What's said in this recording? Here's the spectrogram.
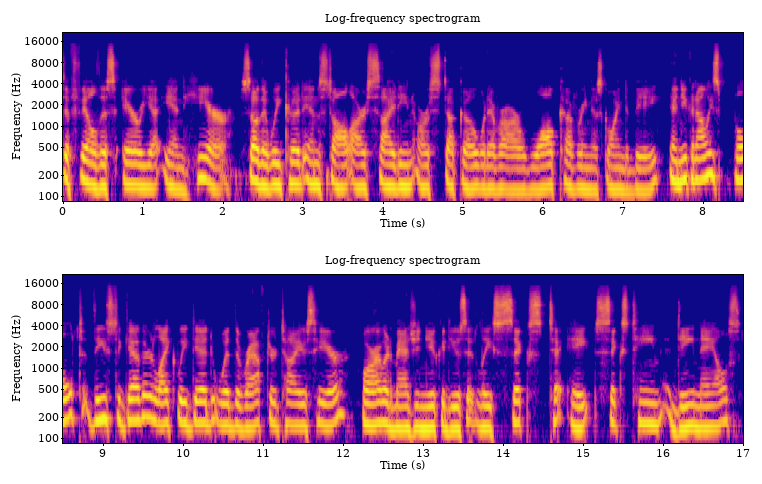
to fill this area in here so that we could install our siding or stucco, whatever our wall covering is going to be. And you can always bolt these together like we did with the rafter ties here. Or I would imagine you could use at least six to eight 16D nails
